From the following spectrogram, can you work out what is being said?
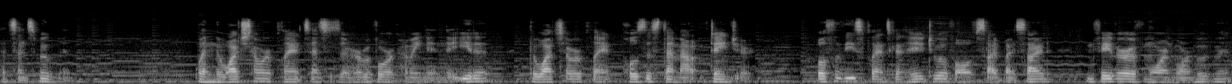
that sense movement. When the watchtower plant senses a herbivore coming in to eat it, the watchtower plant pulls the stem out of danger. Both of these plants continue to evolve side by side in favor of more and more movement,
